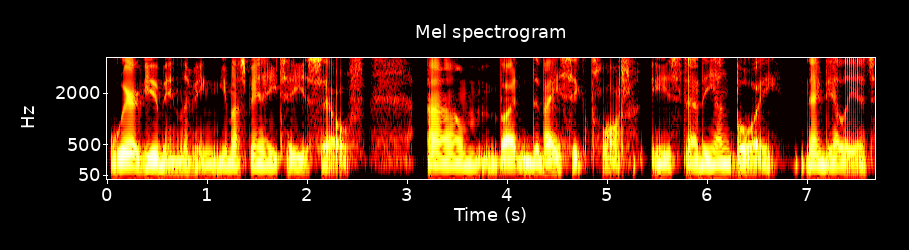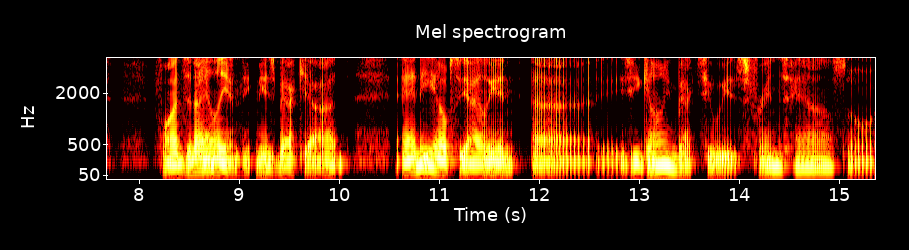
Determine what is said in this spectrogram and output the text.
where have you been living? You must be an ET yourself. Um, but the basic plot is that a young boy named Elliot finds an alien in his backyard and he helps the alien. Uh, is he going back to his friend's house or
